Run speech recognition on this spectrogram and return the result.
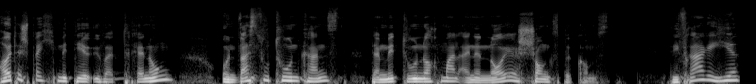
Heute spreche ich mit dir über Trennung und was du tun kannst, damit du nochmal eine neue Chance bekommst. Die Frage hier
